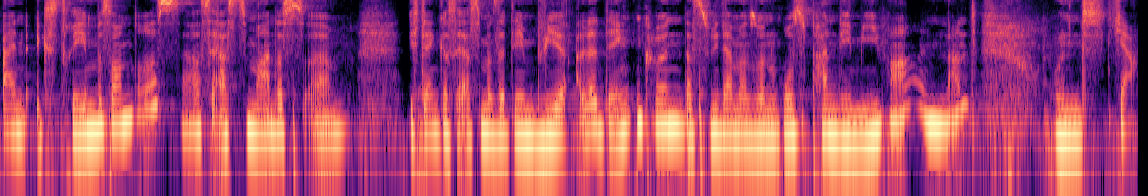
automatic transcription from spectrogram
ein extrem besonderes. Ja, das erste Mal, dass ähm, ich denke, das erste Mal, seitdem wir alle denken können, dass wieder mal so eine große Pandemie war im Land. Und ja,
